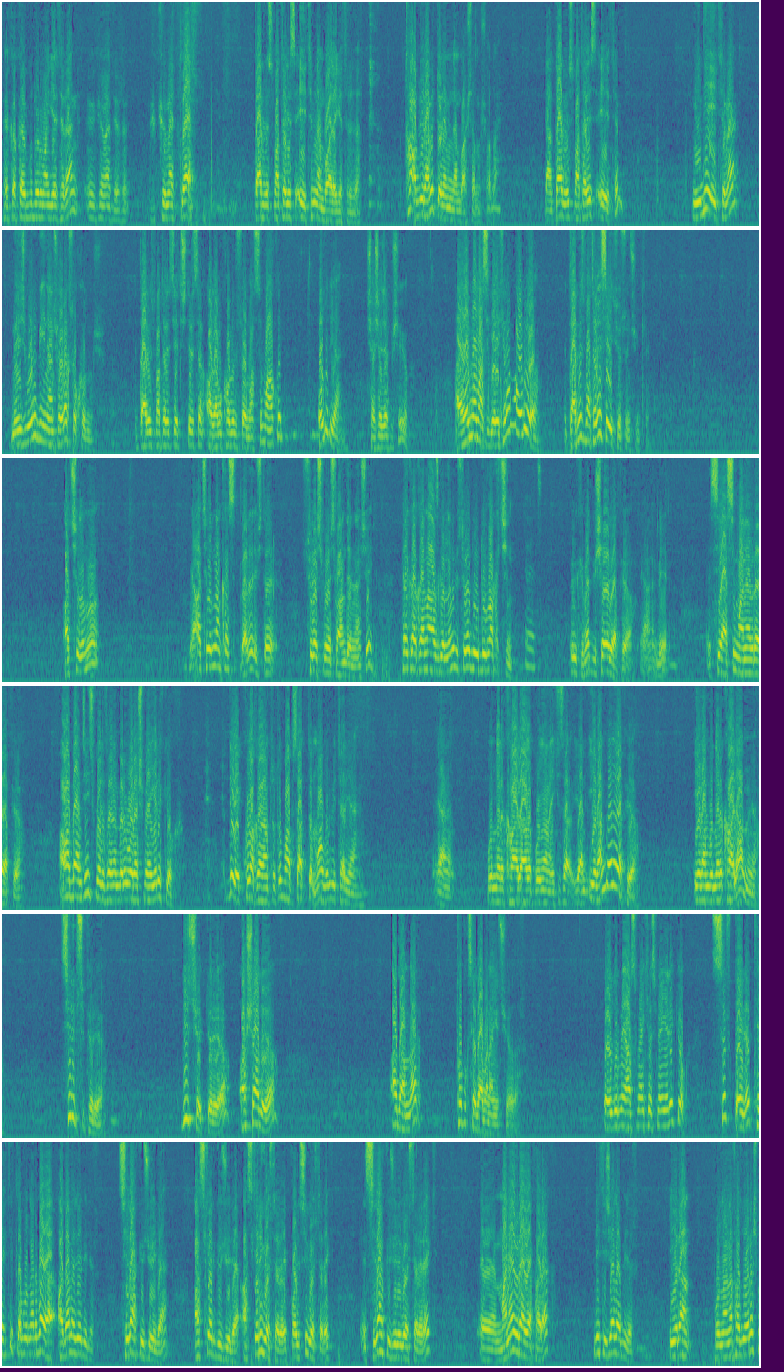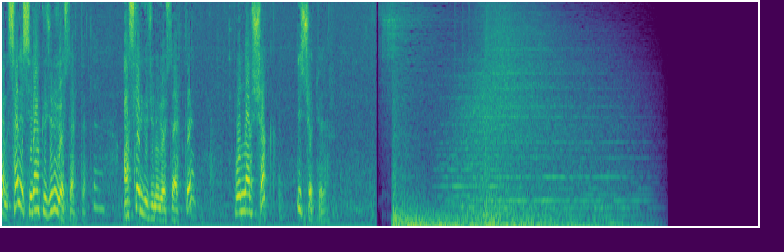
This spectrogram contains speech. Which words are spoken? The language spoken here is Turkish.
PKK'yı bu duruma getiren hükümet diyorsun. Hükümetler Darwinist materyalist eğitimle bu hale getirirler. Ta Abdülhamit döneminden başlamış olay. Yani Darwinist materyalist eğitim milli eğitime mecburi bir inanç olarak sokulmuş. Darwinist materyalist yetiştirirsen adamın komünist olması makul. Olur yani. Şaşacak bir şey yok. Hayır, olmaması gerekir ama oluyor. E, Darwinist materyalist eğitiyorsun çünkü. Açılımı ya açılımdan kasıtları işte süreç süreç falan denilen şey PKK'nın azgınlığını bir süre durdurmak için Evet. hükümet bir şeyler yapıyor. Yani bir e, siyasi manevra yapıyor. Ama bence hiç bu heriflerden böyle uğraşmaya gerek yok. Direkt kulaklarını tutup hapse attım olur biter yani. Yani bunları kale alıp bunlara iki yani İran böyle yapıyor. İran bunları kale almıyor. Silip süpürüyor. Diz çöktürüyor, aşağılıyor. Adamlar topuk selamına geçiyorlar. Öldürmeye, asmaya, kesmeye gerek yok. Sırf devlet tehditle bunları bayağı adam edebilir. Silah gücüyle, asker gücüyle, askeri göstererek, polisi göstererek, e, silah gücünü göstererek, e, manevra yaparak netice alabilir. İran bunlarla fazla uğraşmadı. Sadece silah gücünü gösterdi. Tabii. Asker gücünü gösterdi. Bunlar şak diz çöktüler.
